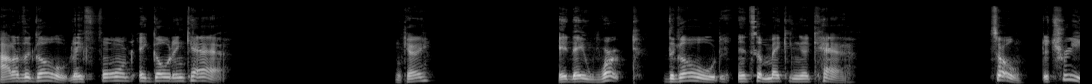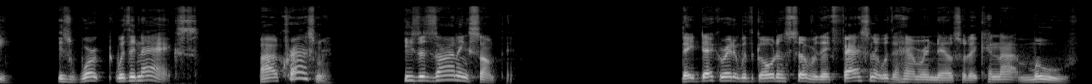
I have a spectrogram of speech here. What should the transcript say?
out of the gold they formed a golden calf. Okay? And they worked the gold into making a calf so the tree is worked with an axe by a craftsman. He's designing something. They decorate it with gold and silver. They fasten it with a hammer and nail so they cannot move.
